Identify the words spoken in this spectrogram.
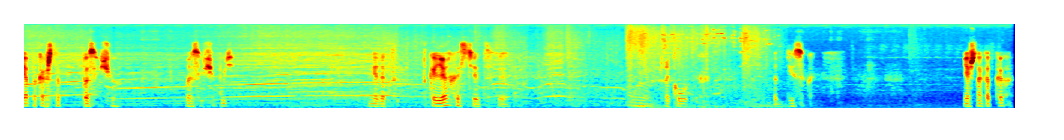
я пока что посвечу. Посвечу путь. У меня так, такая яркость от э, проколотых от дисок. Я ж на катках.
